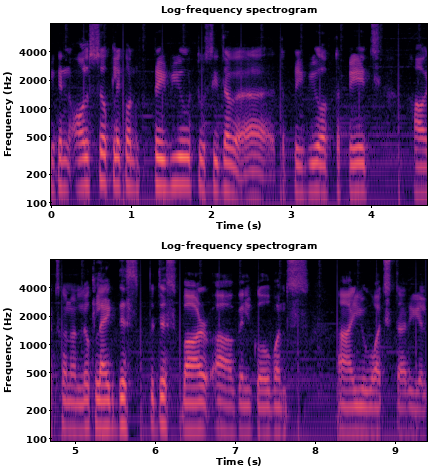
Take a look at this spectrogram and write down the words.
You can also click on preview to see the uh, the preview of the page how it's gonna look like. This this bar will go once you watch the real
